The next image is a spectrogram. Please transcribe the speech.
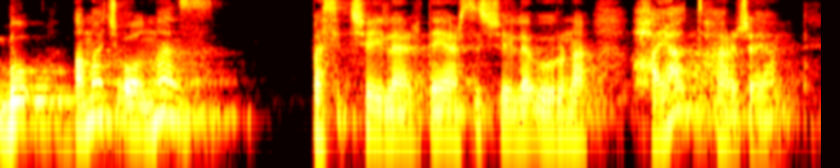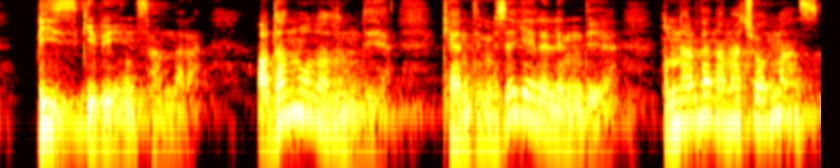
Bu amaç olmaz. Basit şeyler, değersiz şeyler uğruna hayat harcayan biz gibi insanlara adam olalım diye, kendimize gelelim diye. Bunlardan amaç olmaz.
